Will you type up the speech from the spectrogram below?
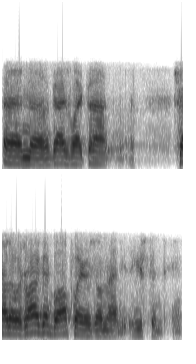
and uh, guys like that. So there was a lot of good ball players on that Houston team.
